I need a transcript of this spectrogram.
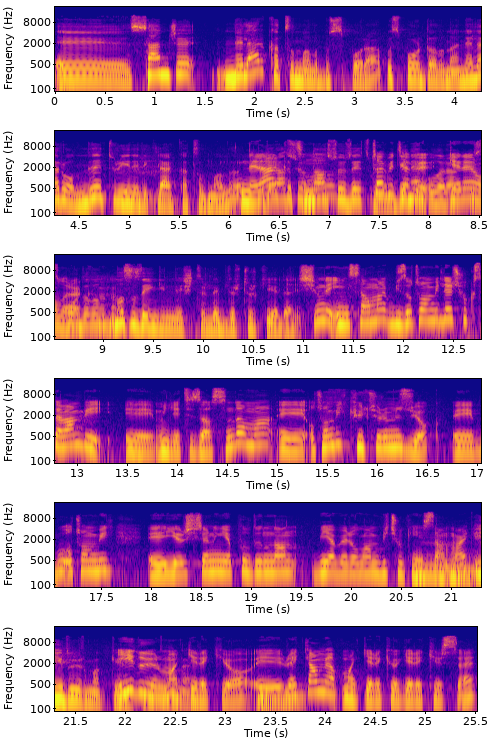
E, sence neler katılmalı bu spora, bu spor dalına? Neler ol, ne tür yenilikler katılmalı? Neler Federasyondan katılmalı? söz etmiyorum. Tabii, genel tabii, olarak genel bu spor olarak. dalı nasıl zenginleştirilebilir Türkiye'de? Şimdi insanlar biz otomobilleri çok seven bir e, milletiz aslında ama e, otomobil kültürümüz yok. E, bu otomobil e, yarışlarının yapıldığından bir haber olan birçok insan var. İyi duyurmak gerekiyor. İyi duyurmak gerekiyor. E, reklam yapmak gerekiyor gerekirse.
